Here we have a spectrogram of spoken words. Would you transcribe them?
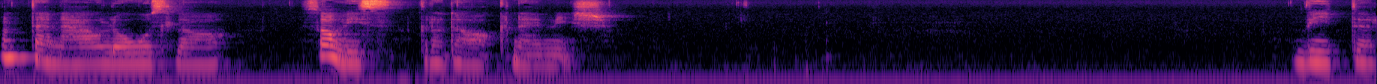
und dann auch loslassen, so wie es gerade angenehm ist. Weiter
